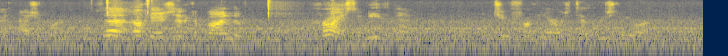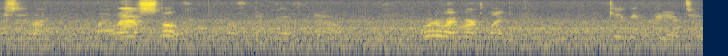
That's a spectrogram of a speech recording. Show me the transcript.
I, I should work. So, okay, I just had to combine them. Christ, I needed that. Two fucking hours until we reach New York. This is my my last smoke. I'm good for now. I wonder why Mark liked me. Gave me the videotape.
